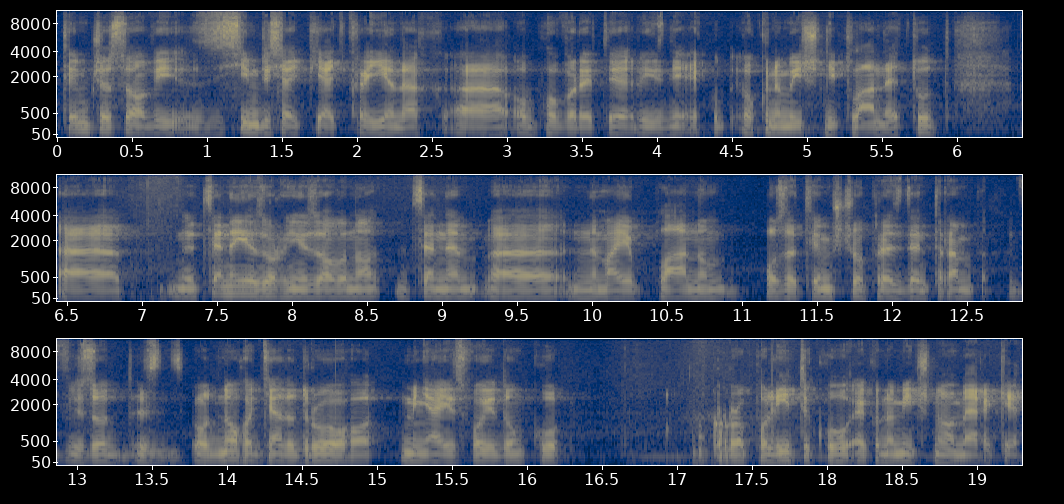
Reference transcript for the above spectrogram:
тимчасові з 75 країнах обговорити різні еко- економічні плани. Тут Це не є зорганізовано, це не, е, немає плану. Поза тим, що президент Трамп з од- з одного дня до другого міняє свою думку про політику економічну Америки.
